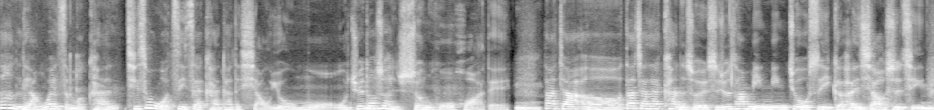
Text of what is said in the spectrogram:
那两位怎么看？其实我自己在看他的小幽默，我觉得都是很生活化的、欸。嗯大家呃，大家在看的时候也是，就是他明明就是一个很小的事情，嗯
